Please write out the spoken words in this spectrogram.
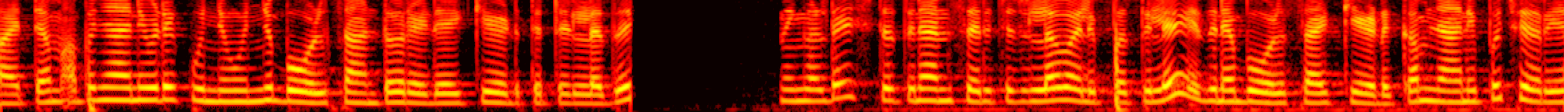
മാറ്റാം. അപ്പോൾ ഞാനിവിടെ കുഞ്ഞു കുഞ്ഞു ബോൾസാണ് കേട്ടോ റെഡിയാക്കി എടുത്തിട്ടുള്ളത്. നിങ്ങളുടെ ഇഷ്ടത്തിനനുസരിച്ചിട്ടുള്ള വലിപ്പത്തിൽ ഇതിനെ ബോൾസാക്കി എടുക്കാം. ഞാനിപ്പോൾ ചെറിയ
